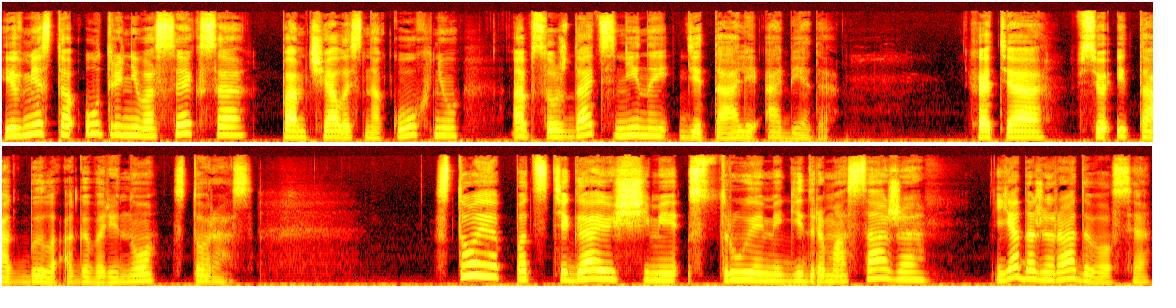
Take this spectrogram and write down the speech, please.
и вместо утреннего секса помчалась на кухню, обсуждать с Ниной детали обеда. Хотя все и так было оговорено сто раз. Стоя под стегающими струями гидромассажа, я даже радовался,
